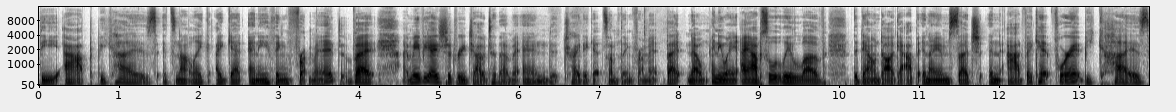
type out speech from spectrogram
the app because it's not like I get anything from it, but maybe I should reach out to them and try to get something from it. But no, anyway, I absolutely absolutely love the Down Dog app, and I am such an advocate for it because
